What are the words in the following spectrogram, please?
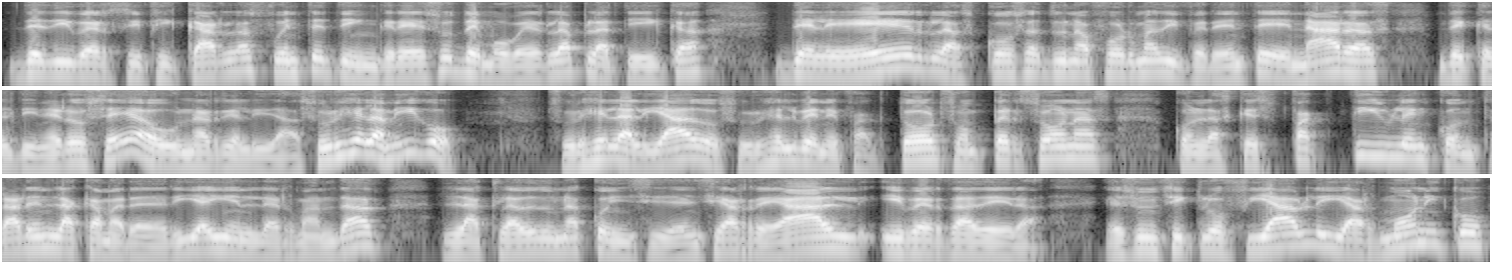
de diversificar las fuentes de ingresos, de mover la platica, de leer las cosas de una forma diferente en aras de que el dinero sea una realidad. Surge el amigo, surge el aliado, surge el benefactor, son personas con las que es factible encontrar en la camaradería y en la hermandad la clave de una coincidencia real y verdadera. Es un ciclo fiable y armónico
